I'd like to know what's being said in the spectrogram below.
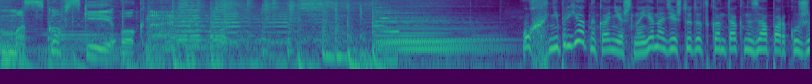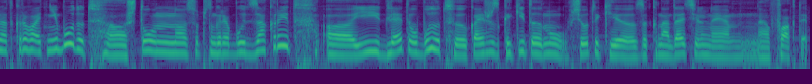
«Московские окна». Ох, неприятно, конечно. Я надеюсь, что этот контактный зоопарк уже открывать не будут, э, что он, собственно говоря, будет закрыт. Э, и для этого будут, конечно, какие-то, ну, все-таки законодательные факты.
